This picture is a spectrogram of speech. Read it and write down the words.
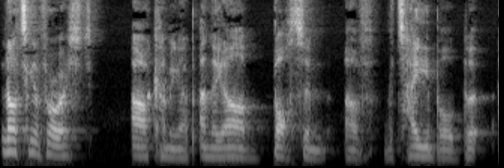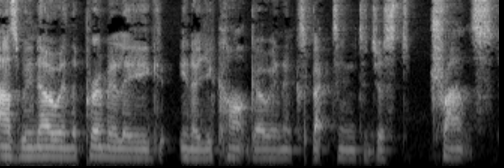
Nottingham Forest are coming up and they are bottom of the table. But as we know in the Premier League, you know, you can't go in expecting to just trounce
